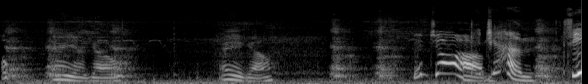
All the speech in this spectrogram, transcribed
Oh, there you go. There you go. Good job. Good job. See?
